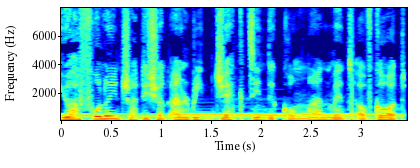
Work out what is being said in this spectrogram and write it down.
You are following tradition and rejecting the commandment of God.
